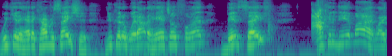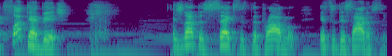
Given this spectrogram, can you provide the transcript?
we could have had a conversation. You could have went out and had your fun, been safe. I could have did mine. Like, fuck that bitch. It's not the sex that's the problem. It's the dishonesty.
